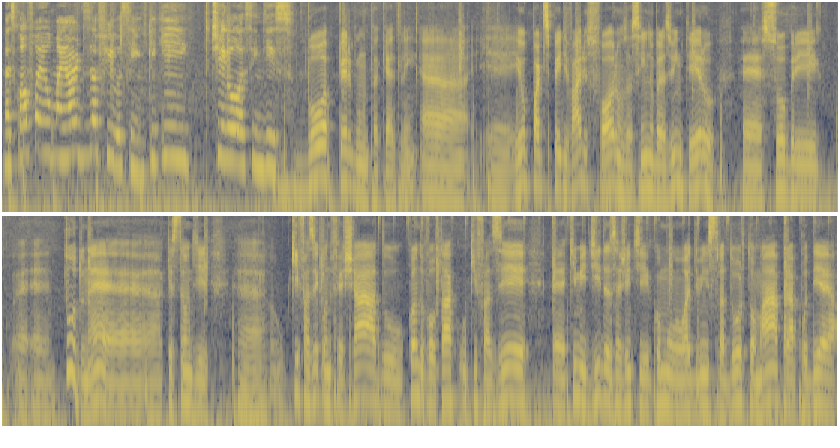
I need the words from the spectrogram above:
Mas qual foi o maior desafio, assim? O que que tirou, assim, disso? Boa pergunta, Kathleen. Ah, é, eu participei de vários fóruns assim no Brasil inteiro é, sobre é, é, tudo, né? É, A questão de é, o que fazer quando fechado, quando voltar, o que fazer, que medidas a gente, como administrador, tomar para poder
